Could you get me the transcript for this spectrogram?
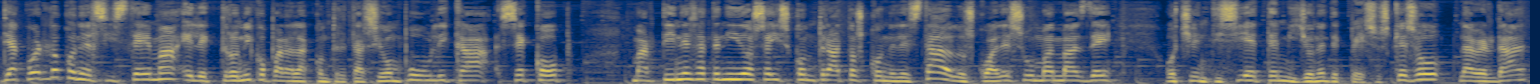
De acuerdo con el Sistema Electrónico para la Contratación Pública, SECOP, Martínez ha tenido seis contratos con el Estado, los cuales suman más de 87 millones de pesos, que eso, la verdad,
